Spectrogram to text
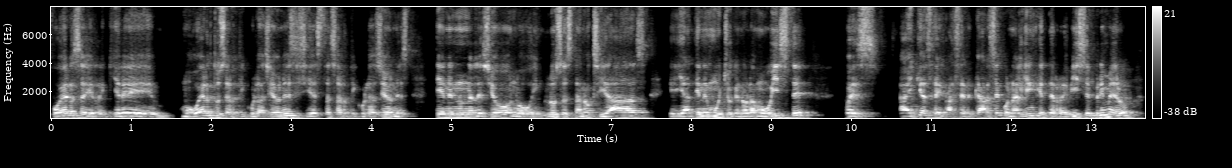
fuerza y requiere mover tus articulaciones y si estas articulaciones tienen una lesión o incluso están oxidadas, que ya tiene mucho que no la moviste, pues hay que acercarse con alguien que te revise primero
